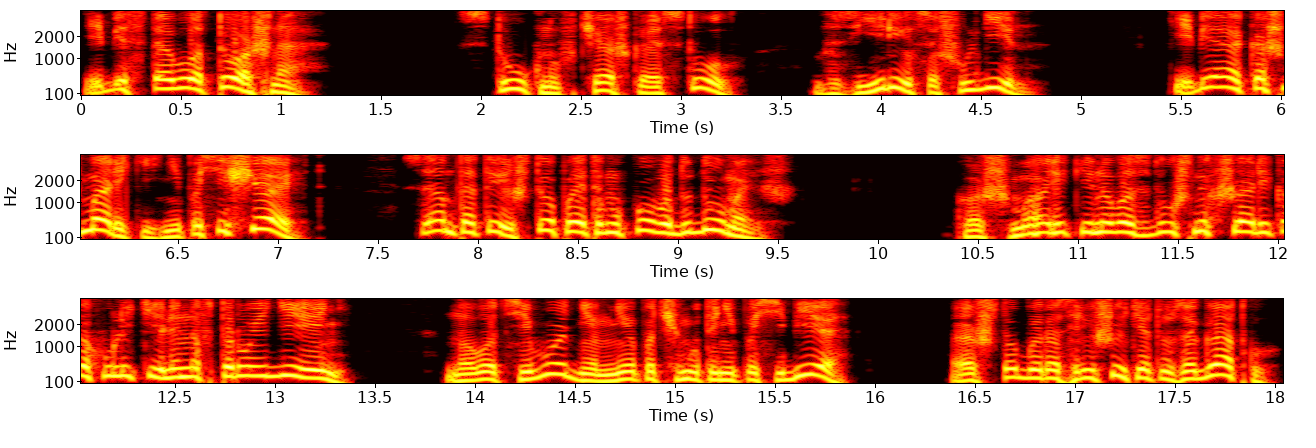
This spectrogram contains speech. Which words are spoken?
и без того тошно. Стукнув чашкой о стол, взъярился Шульгин. Тебя кошмарики не посещают. Сам-то ты что по этому поводу думаешь? Кошмарики на воздушных шариках улетели на второй день. Но вот сегодня мне почему-то не по себе. А чтобы разрешить эту загадку,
